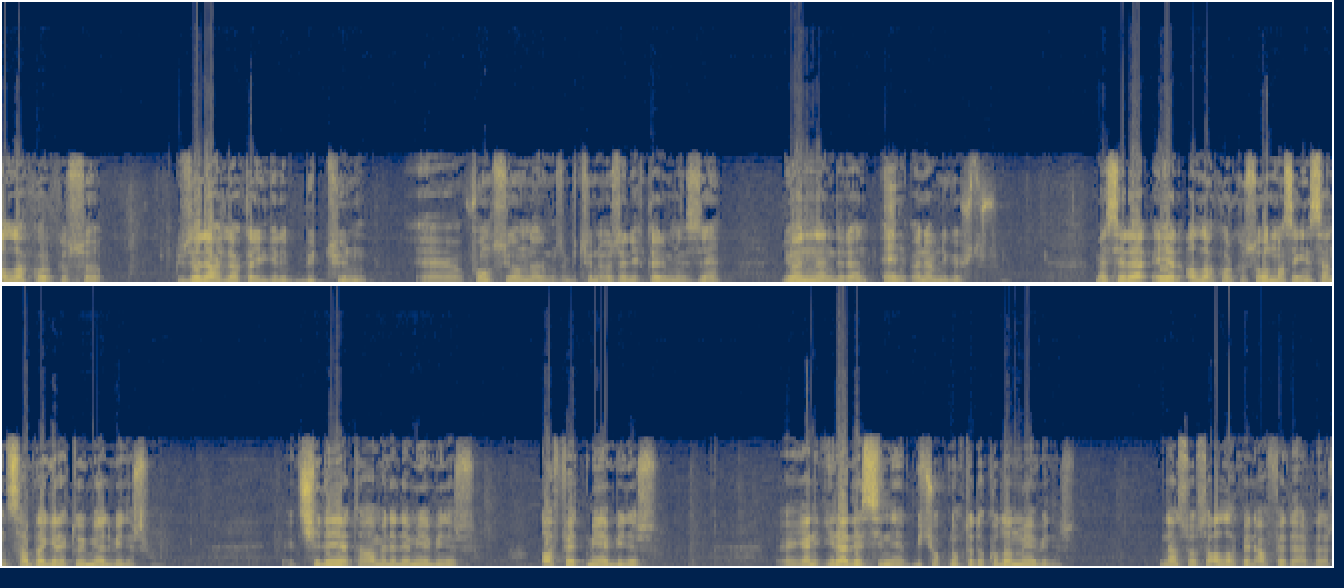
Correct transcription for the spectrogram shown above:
Allah korkusu güzel ahlakla ilgili bütün e, fonksiyonlarımızı, bütün özelliklerimizi yönlendiren en önemli güçtür. Mesela eğer Allah korkusu olmasa insan sabra gerek duymayabilir. Çileye tahammül edemeyebilir. Affetmeyebilir. E, yani iradesini birçok noktada kullanmayabilir. Nasıl olsa Allah beni affeder der.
